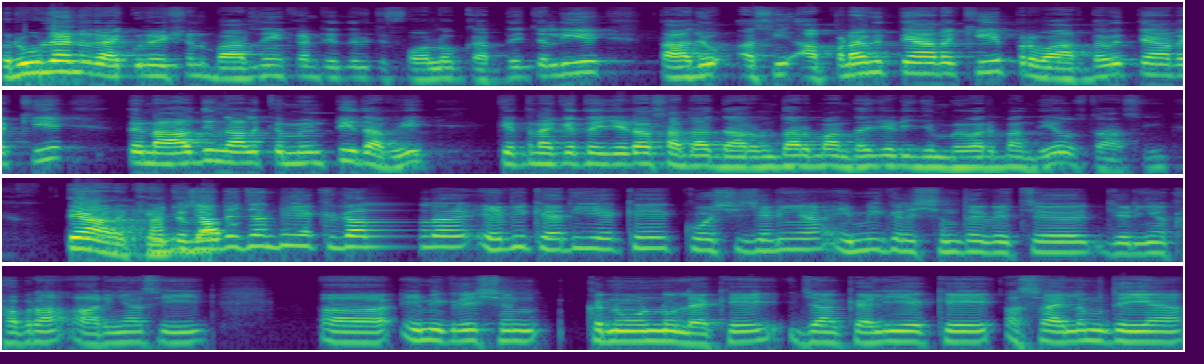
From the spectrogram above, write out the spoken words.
ਰੂਲ ਐਂਡ ਰੈਗੂਲੇਸ਼ਨ ਬਾਹਰਲੀਆਂ ਕੰਟਰੀ ਦੇ ਵਿੱਚ ਫੋਲੋ ਕਰਦੇ ਚੱਲੀਏ ਤਾਂ ਜੋ ਅਸੀਂ ਆਪਣਾ ਵੀ ਧਿਆਨ ਰੱਖੀਏ, ਪਰਿਵਾਰ ਦਾ ਵੀ ਧਿਆਨ ਰੱਖੀਏ ਤੇ ਨਾਲ ਦੀ ਨਾਲ ਕਮਿਊਨਿਟੀ ਦਾ ਵੀ ਕਿਤਨਾ ਕਿਤੇ ਜਿਹੜਾ ਸਾਡਾ ਦਾਰੋਮਦਾਰ ਬਣਦਾ, ਜਿਹੜੀ ਜ਼ਿੰਮੇਵਾਰੀ ਬਣਦੀ ਹੈ, ਉਸ ਦਾ ਅਸੀਂ ਧਿਆਨ ਰੱਖੀਏ ਹਾਂਜੀ? ਜਾਂਦੇ ਜਾਂਦੇ ਇੱਕ ਗੱਲ ਇਹ ਵੀ ਕਹਿ ਦਈਏ ਕਿ ਕੁਝ ਜਿਹੜੀਆਂ ਇਮੀਗ੍ਰੇਸ਼ਨ ਦੇ ਵਿੱਚ ਜਿਹੜੀਆਂ ਖਬਰਾਂ ਆ ਰਹੀਆਂ ਸੀ ਇਮੀਗ੍ਰੇਸ਼ਨ ਕਾਨੂੰਨ ਨੂੰ ਲੈ ਕੇ ਜਾਂ ਕਹਿ ਲਈਏ ਕਿ ਅਸਾਈਲਮ ਦੇ ਜਾਂ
